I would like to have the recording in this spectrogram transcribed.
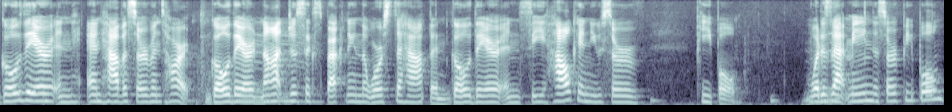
go there and, and have a servant's heart. Go there not just expecting the worst to happen. Go there and see how can you serve people. What does that mean to serve people?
